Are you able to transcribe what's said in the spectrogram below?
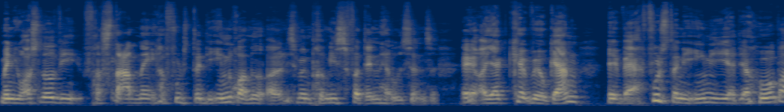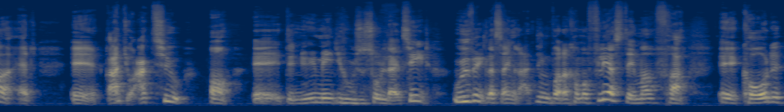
men jo også noget, vi fra starten af har fuldstændig indrømmet, og ligesom en præmis for den her udsendelse. Øh, og jeg kan vil jo gerne øh, være fuldstændig enig i, at jeg håber, at øh, Radioaktiv og øh, det nye mediehus Solidaritet udvikler sig i en retning, hvor der kommer flere stemmer fra øh, korte,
